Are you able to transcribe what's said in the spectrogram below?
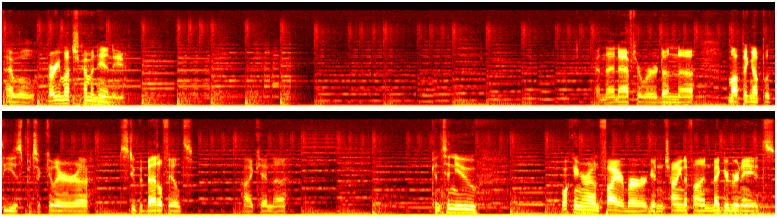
That will very much come in handy. And then after we're done uh, mopping up with these particular uh, stupid battlefields, I can uh, continue walking around Fireburg and trying to find mega grenades.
